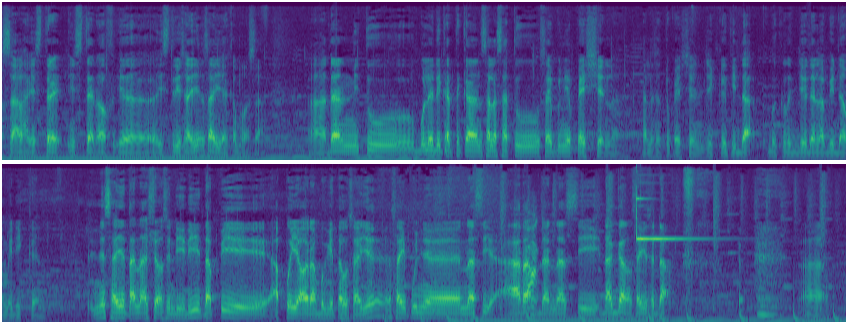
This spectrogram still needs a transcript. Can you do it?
masak lah instead, instead of uh, isteri saya saya akan masak uh, dan itu boleh dikatakan salah satu saya punya passion lah salah satu passion jika tidak bekerja dalam bidang medical ini saya tak nak shock sendiri tapi apa yang orang beritahu saya saya punya nasi Arab dan nasi dagang saya sedap uh,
